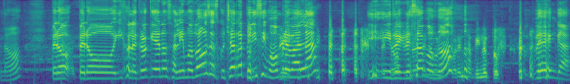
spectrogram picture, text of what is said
¿No? Pero, pero, híjole, creo que ya nos salimos. Vamos a escuchar rapidísimo, hombre bala, y, y regresamos, ¿no? 40 minutos. Venga.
